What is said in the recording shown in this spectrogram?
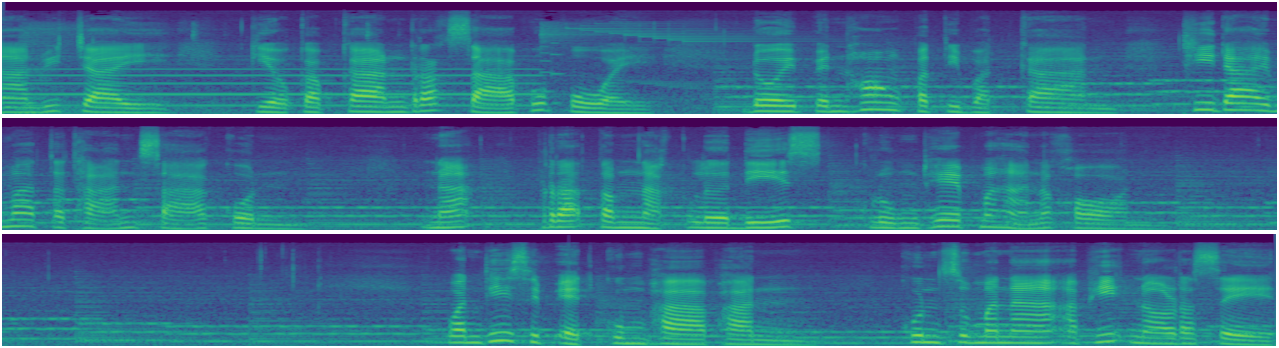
งานวิจัย เกี่ยวกับการรักษาผู้ป่วย โดยเป็นห้องปฏิบัติการที่ได้มาตรฐานสากลณพระตำหนักเลอดิส กรุงเทพมหานคร วันที่ 11 กุมภาพันธ์ คุณสุมนาอภินรเศษ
